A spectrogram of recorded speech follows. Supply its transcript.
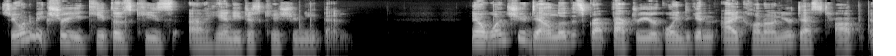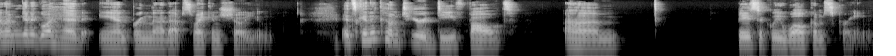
So you want to make sure you keep those keys uh, handy just in case you need them. Now, once you download the Scrap Factory, you're going to get an icon on your desktop, and I'm going to go ahead and bring that up so I can show you. It's going to come to your default, um, basically, welcome screen.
